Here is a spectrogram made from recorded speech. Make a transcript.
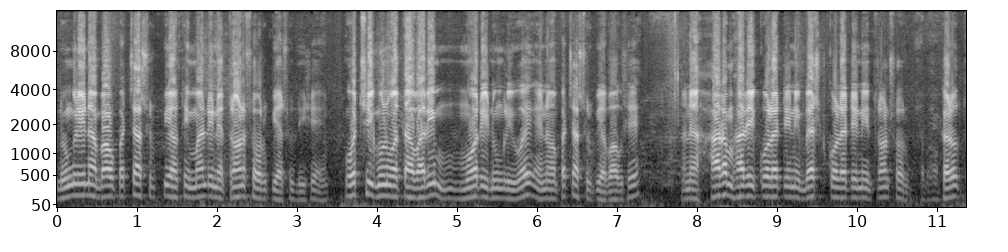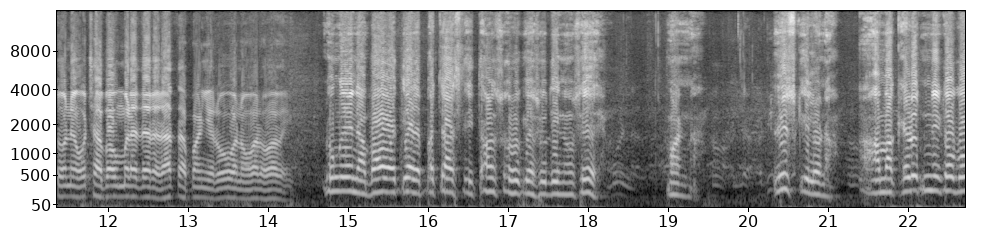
ડુંગળીના ભાવ પચાસ રૂપિયાથી માંડીને ત્રણસો રૂપિયા સુધી છે. ઓછી ગુણવત્તાવાળી મોરી ડુંગળી હોય એનો પચાસ રૂપિયા ભાવ છે. અને હારામાં હારી ક્વોલિટીની બેસ્ટ ક્વોલિટીની ત્રણસો રૂપિયા ભાવ. ખેડૂતોને ઓછા ભાવ મળે ત્યારે રાતા પાણીએ રોવાનો વારો આવે. ડુંગળીના ભાવ અત્યારે પચાસથી ત્રણસો રૂપિયા સુધીનો છે મણના. વીસ કિલોના. આમાં ખેડૂતની તો બહુ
